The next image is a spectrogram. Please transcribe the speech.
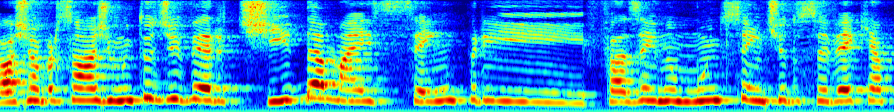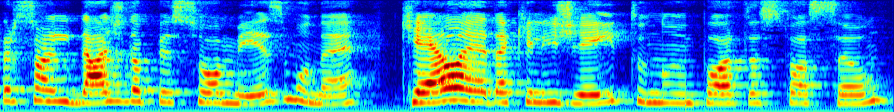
eu acho uma personagem muito divertida, mas sempre fazendo muito sentido. Você vê que é a personalidade da pessoa mesmo, né? Que ela é daquele jeito, não importa a situação.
